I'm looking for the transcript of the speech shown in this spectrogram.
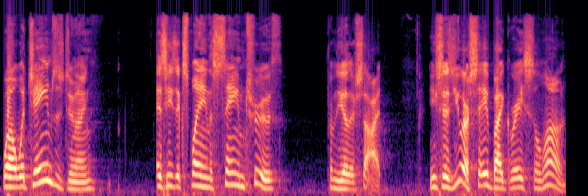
Well, what James is doing is he's explaining the same truth from the other side. He says, You are saved by grace alone.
